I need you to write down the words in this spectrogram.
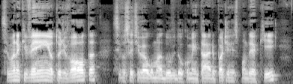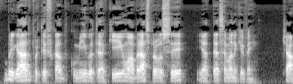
Semana que vem eu estou de volta. Se você tiver alguma dúvida ou comentário, pode responder aqui. Obrigado por ter ficado comigo até aqui. Um abraço para você e até semana que vem. Tchau.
